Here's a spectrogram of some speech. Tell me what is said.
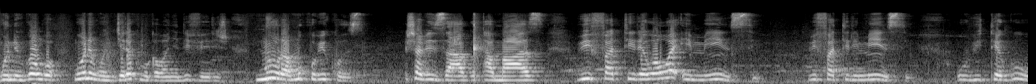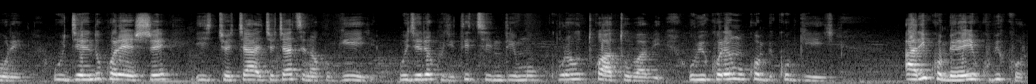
ngo ni bwo ngo ngubone ngo ngere ku mugabo wanjye ndiverije nuramuka ubikoze bizagutamaza. Bifatire wowe iminsi. Bifatire iminsi. Ubitegure. Ugende ukoreshe icyo cya- icyo cyatsi nakubwiye. Ugere ku giti cy'indimu ukureho twa tubabi ubikore nk'uko mbikubwiye. Ariko mbere y'uko ubikora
